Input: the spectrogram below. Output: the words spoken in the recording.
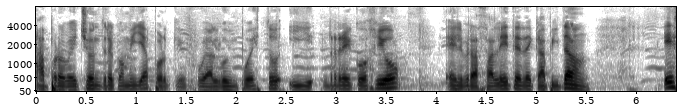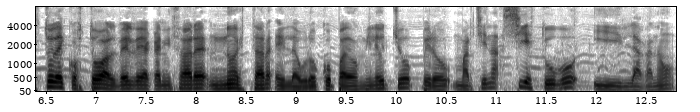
aprovechó entre comillas porque fue algo impuesto y recogió el brazalete de capitán. Esto le costó al Verde a Cañizares no estar en la Eurocopa de 2008, pero Marchena sí estuvo y la ganó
